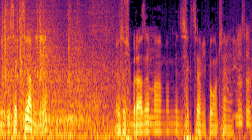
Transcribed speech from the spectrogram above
Między sekcjami, nie? Jesteśmy razem, a mam między sekcjami połączenie. No tak.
